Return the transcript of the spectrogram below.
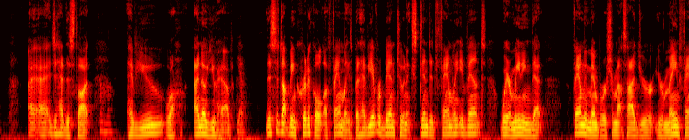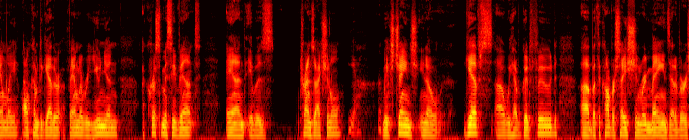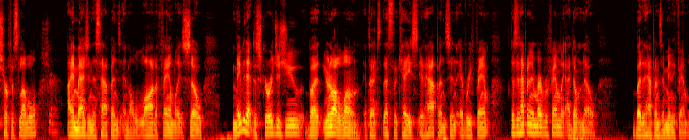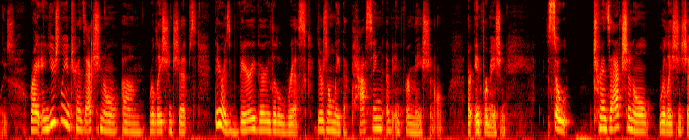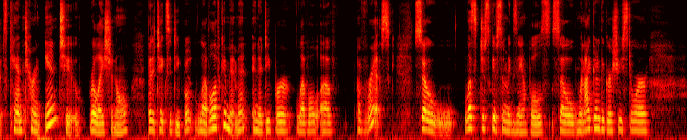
I, I just had this thought. Uh-huh. Have you, well, I know you have. Yeah. This is not being critical of families, but have you ever been to an extended family event where, meaning that family members from outside your, your main family all come together, a family reunion, a Christmas event, and it was transactional. Yeah. we exchange, you know, gifts. Uh, we have good food, uh, but the conversation remains at a very surface level. Sure. I imagine this happens in a lot of families. So maybe that discourages you, but you're not alone. If right. that's that's the case, it happens in every family. Does it happen in every family? I don't know but it happens in many families. Right. And usually in transactional um, relationships, there is very, very little risk. There's only the passing of informational or information. So transactional relationships can turn into relational, but it takes a deeper level of commitment and a deeper level of of risk. So let's just give some examples. So when I go to the grocery store,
